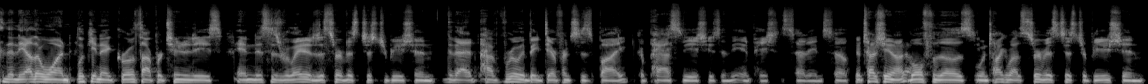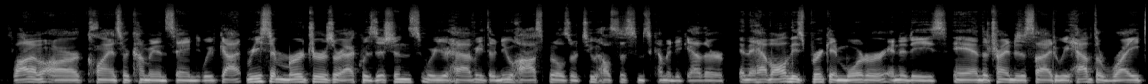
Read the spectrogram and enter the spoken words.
And then the other one, looking at growth opportunities, and this is related to service distribution that have really big differences by capacity issues in the inpatient setting. So, you know, touching on both of those, when talking about service distribution, a lot of our clients are coming and saying, we've got recent mergers or acquisitions where you have either new hospitals or two health systems coming together, and they have all these brick and mortar entities, and they're trying to decide, do we have the right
